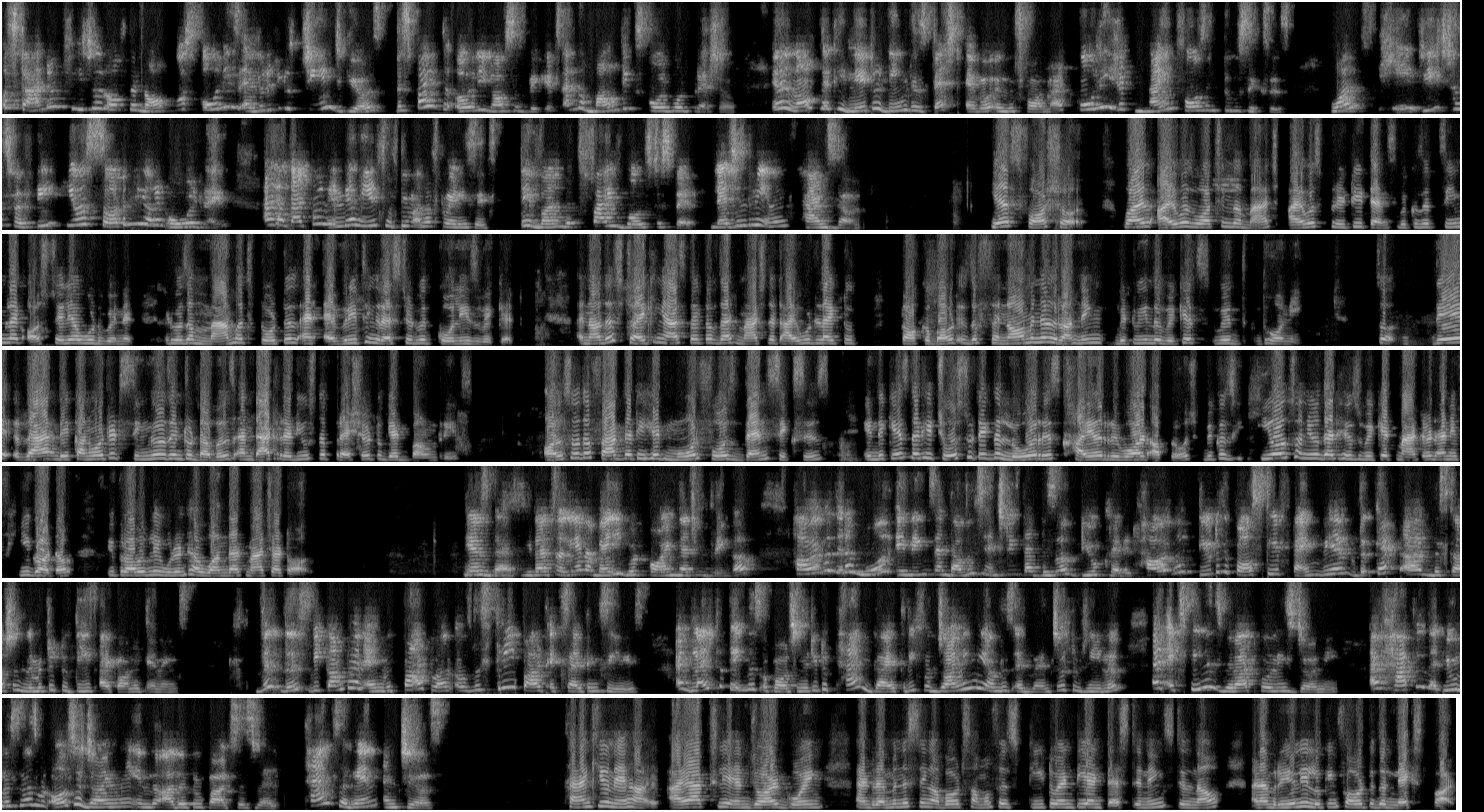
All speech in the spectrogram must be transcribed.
A standout feature of the knock was Kohli's ability to change gears despite the early loss of wickets and the mounting scoreboard pressure. In a knock that he later deemed his best ever in this format, Kohli hit nine fours and two sixes. Once he reached his 50, he was certainly on an overdrive, and at that point, India needed 51 of 26. They won with five balls to spare. Legendary innings, hands down. Yes, for sure. While I was watching the match, I was pretty tense because it seemed like Australia would win it. It was a mammoth total, and everything rested with Kohli's wicket. Another striking aspect of that match that I would like to talk about is the phenomenal running between the wickets with Dhoni. So they ran, they converted singles into doubles, and that reduced the pressure to get boundaries. Also, the fact that he hit more fours than sixes indicates that he chose to take the lower risk, higher reward approach because he also knew that his wicket mattered, and if he got out, he probably wouldn't have won that match at all. Yes, that that's again a very good point that you bring up. However, there are more innings and double centuries that deserve due credit. However, due to the paucity of time, we have kept our discussion limited to these iconic innings. With this, we come to an end with part one of this three part exciting series. I'd like to take this opportunity to thank Gayatri for joining me on this adventure to relive and experience Virat Kohli's journey. I'm happy that you listeners would also join me in the other two parts as well. Thanks again and cheers. Thank you, Neha. I actually enjoyed going and reminiscing about some of his T20 and Test innings till now, and I'm really looking forward to the next part.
